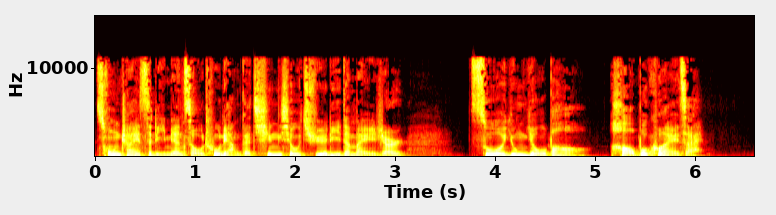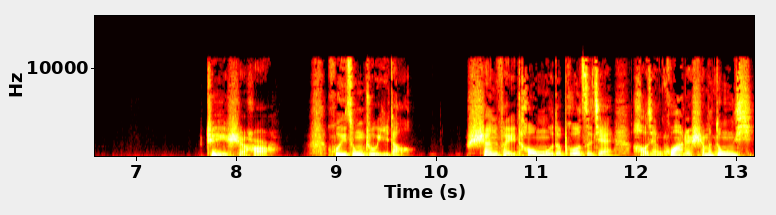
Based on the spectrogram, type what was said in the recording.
从寨子里面走出两个清秀绝丽的美人儿。左拥右抱，好不快哉！这时候，徽宗注意到，山匪头目的脖子间好像挂着什么东西，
